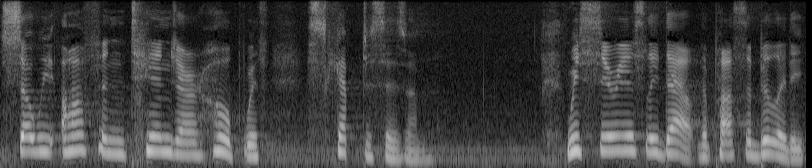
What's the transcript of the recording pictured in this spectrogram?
So we often tinge our hope with skepticism. We seriously doubt the possibility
